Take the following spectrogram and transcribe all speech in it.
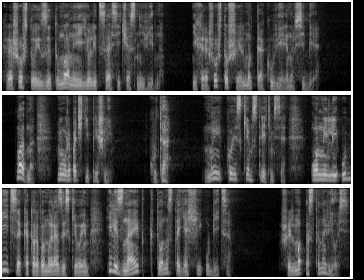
Хорошо, что из-за тумана ее лица сейчас не видно. И хорошо, что Шельма так уверена в себе. Ладно, мы уже почти пришли. Куда? Мы кое с кем встретимся. Он или убийца, которого мы разыскиваем, или знает, кто настоящий убийца. Шельма остановилась.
